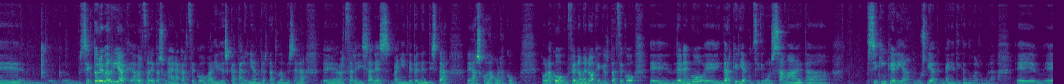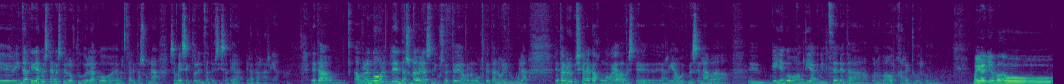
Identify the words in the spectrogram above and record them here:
sektore berriak abertzaletasuna erakartzeko, badibidez Katalunian gertatu den bezala, e, abertzale izanez, baina independentista e, asko dagolako. Olako fenomenoak gertatzeko e, lehenengo e, indarkeriak utzi digun sama eta zikinkeria guztiak gainetik handu behar dugula. E, e, indarkeriak besteak beste lortu duelako abertzaletasuna zenbait sektorentzat ez izatea erakargarria. Eta aurrengo lehentasuna beraz nik uste aurrengo urtetan hori dugula. Eta gero pixkanaka jungo gara, ba, beste herri hauek bezala, ba, e, gehiengo handiak biltzen eta bueno, ba, hor jarraitu beharko dugu. Mai gainean badago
